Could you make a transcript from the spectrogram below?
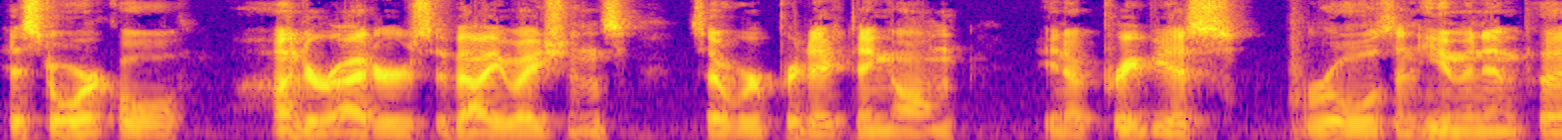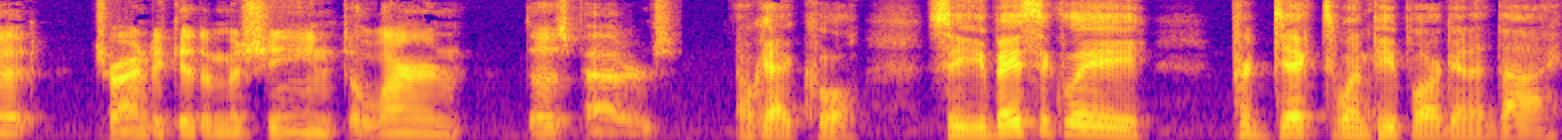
historical underwriters' evaluations. So we're predicting on, you know, previous rules and human input, trying to get a machine to learn those patterns. Okay, cool. So you basically predict when people are going to die.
